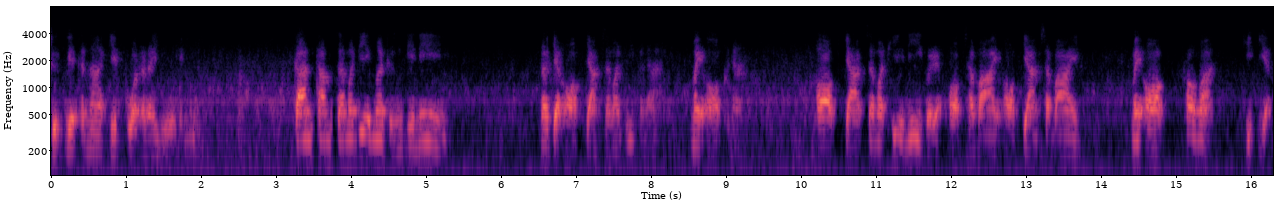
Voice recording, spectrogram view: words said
สึกเวทนาเจ็บปวดอะไรอยู่อย่างนี้ การทำสมาธิเมื่อถึงที่นี่ เราจะออกจากสมาธิก็ได้ ไม่ออกก็ได้ จากสมาธินี่ก็ได้ออกสบายออกอย่างสบาย ไม่ออกเพราะว่าขี้เกียจ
